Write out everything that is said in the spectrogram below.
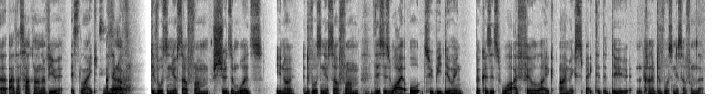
Uh, uh, that's how kind of view it. It's like I think Yeah. of divorcing yourself from shoulds and woulds. You know, divorcing yourself from this is what I ought to be doing because it's what I feel like I'm expected to do. Kind of divorcing yourself from the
